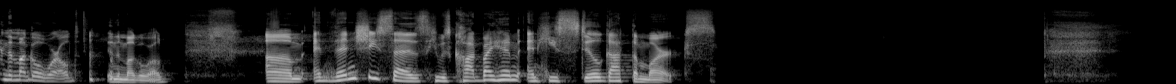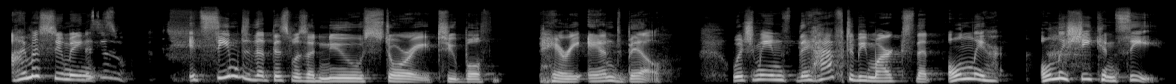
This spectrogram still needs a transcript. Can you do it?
In the Muggle world. in the Muggle world. Um, and then she says he was caught by him and he's still got the marks. I'm assuming This is it seemed that this was a new story to both Harry and Bill, which means they have to be marks that only her, only she can see.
